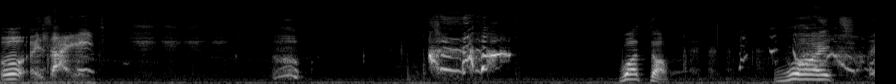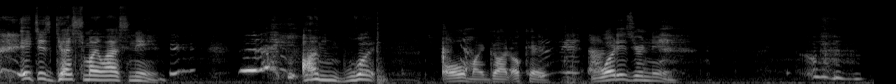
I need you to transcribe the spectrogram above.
Oh, it's not it? What the? What? It just guessed my last name. I'm what? Oh my god. Okay. What is your name?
